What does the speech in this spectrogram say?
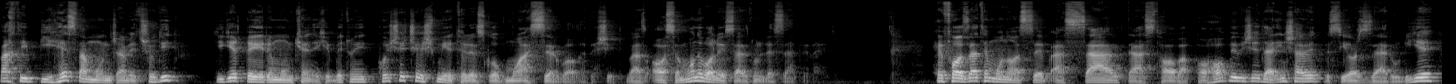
وقتی بیهس و منجمد شدید دیگه غیر ممکنه که بتونید پشت چشمی تلسکوپ مؤثر واقع بشید و از آسمان بالای سرتون لذت ببرید. حفاظت مناسب از سر، دستها و پاها به ویژه در این شرایط بسیار ضروریه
